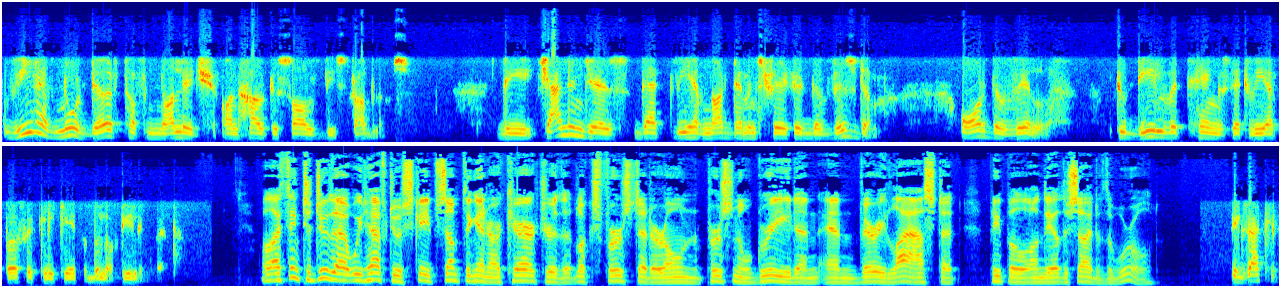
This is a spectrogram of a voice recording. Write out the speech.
We have no dearth of knowledge on how to solve these problems. The challenge is that we have not demonstrated the wisdom or the will to deal with things that we are perfectly capable of dealing with. Well, I think to do that, we'd have to escape something in our character that looks first at our own personal greed and, and very last at people on the other side of the world. Exactly,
